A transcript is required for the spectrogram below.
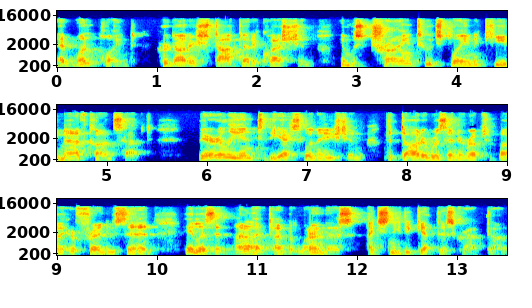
At one point, her daughter stopped at a question and was trying to explain a key math concept. Barely into the explanation, the daughter was interrupted by her friend who said, Hey, listen, I don't have time to learn this. I just need to get this crap done.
